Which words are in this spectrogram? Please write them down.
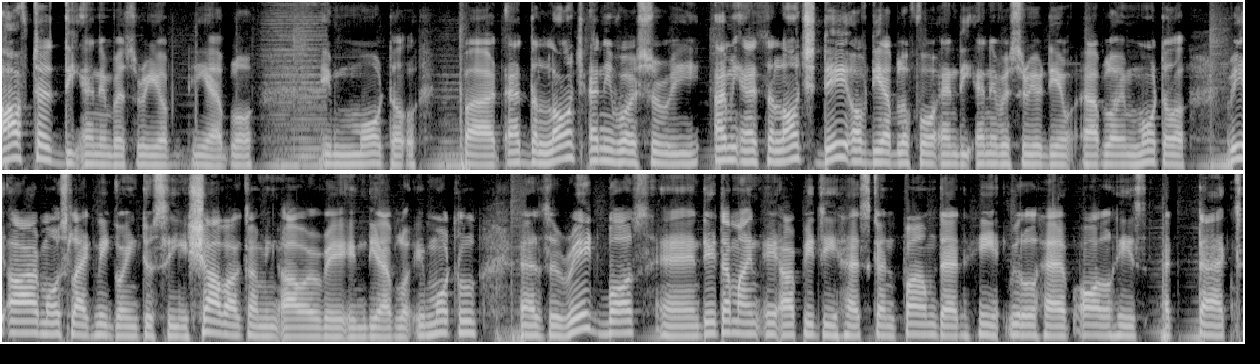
after the anniversary of diablo immortal. But at the launch anniversary i mean at the launch day of diablo 4 and the anniversary of diablo immortal we are most likely going to see shava coming our way in diablo immortal as a raid boss and datamine arpg has confirmed that he will have all his attacks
